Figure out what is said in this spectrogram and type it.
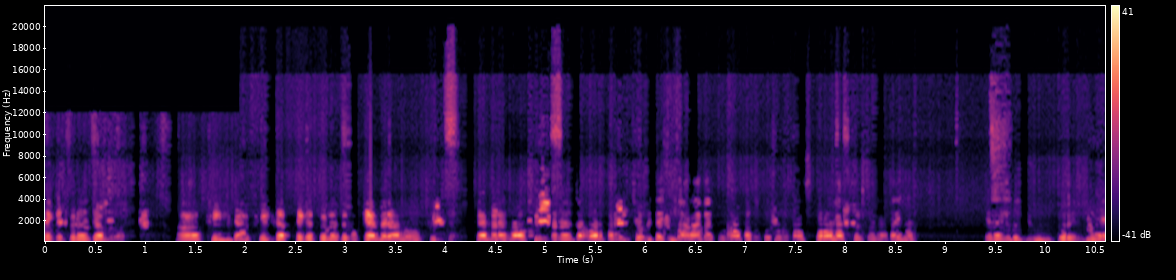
থেকে চলে যাব ফিল্টার ফিল্টার থেকে চলে যাব ক্যামেরা র ফিল্টার ক্যামেরা র ফিল্টারে যাওয়ার পরে এই ছবিতে কিন্তু আলাদা কোনো, আপাতত কোনো কাজ করা লাগতেছে না, তাই না? এটা কিন্তু জুম করে নিয়ে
